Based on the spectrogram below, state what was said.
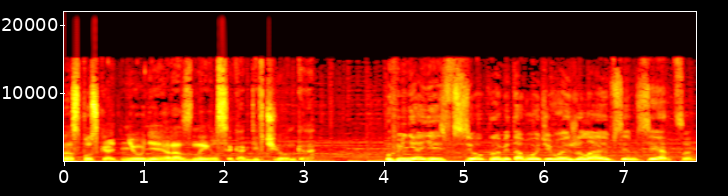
распускать нюни, разнылся, как девчонка». «У меня есть все, кроме того, чего я желаю всем сердцем»,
